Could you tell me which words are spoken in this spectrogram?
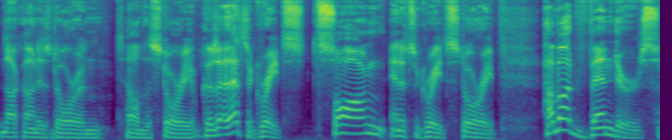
knock on his door and tell him the story because that's a great song and it's a great story. How about vendors?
